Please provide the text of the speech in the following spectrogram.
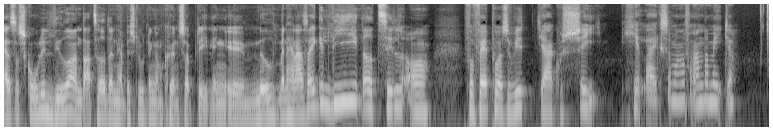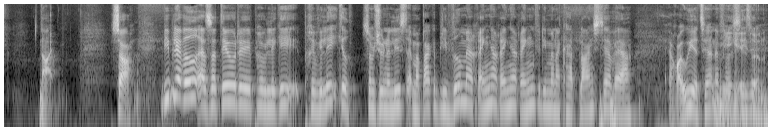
altså skolelederen, der har taget den her beslutning om kønsopdeling øh, med. Men han har altså ikke lige været til at få fat på, så vidt jeg kunne se, heller ikke så meget fra andre medier. Nej. Så vi bliver ved, altså det er jo det privilegiet som journalist, at man bare kan blive ved med at ringe og ringe og ringe, fordi man har carte blanche til at være røvirriterende for at sige det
